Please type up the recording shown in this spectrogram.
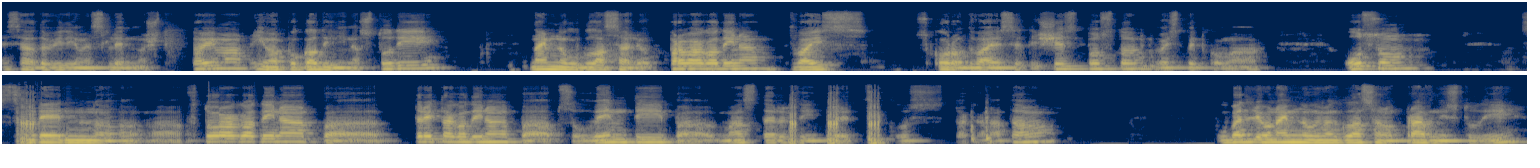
Е сега да видиме следно што има. Има по години на студии. Најмногу гласале од прва година, 20, скоро 26%, 25,8%. Следно втора година, па трета година, па абсолвенти, па мастер и трет циклус, така натаму. Убедливо најмногу имат гласано од правни студии,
